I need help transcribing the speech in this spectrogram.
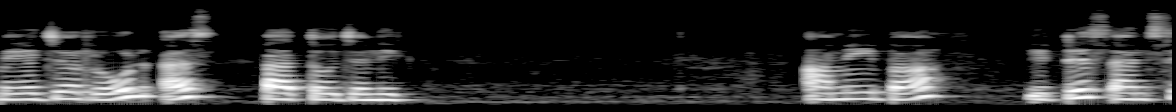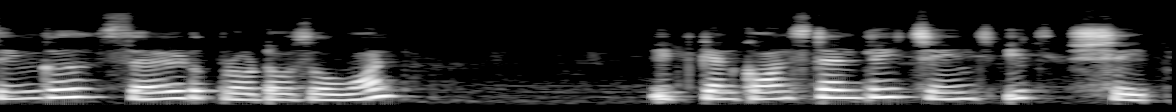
major role as pathogenic. Amoeba, it is a single-celled protozoan. It can constantly change its shape.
